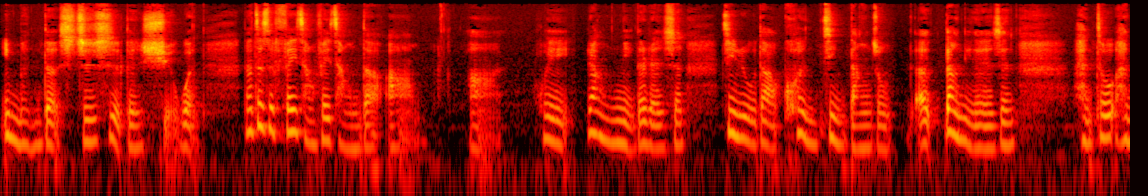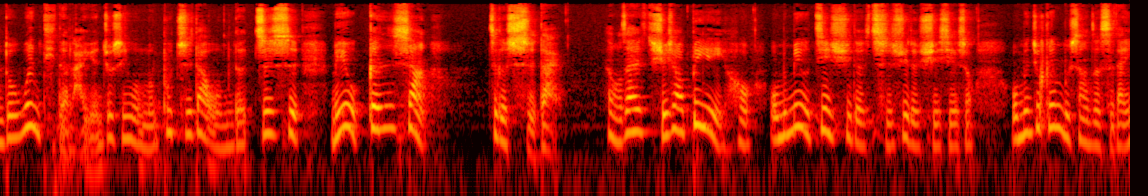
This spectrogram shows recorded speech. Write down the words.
一门的知识跟学问。那这是非常非常的啊啊，会让你的人生进入到困境当中，呃，让你的人生。很多很多问题的来源，就是因为我们不知道我们的知识没有跟上这个时代。那我在学校毕业以后，我们没有继续的持续的学习的时候，我们就跟不上这时代。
